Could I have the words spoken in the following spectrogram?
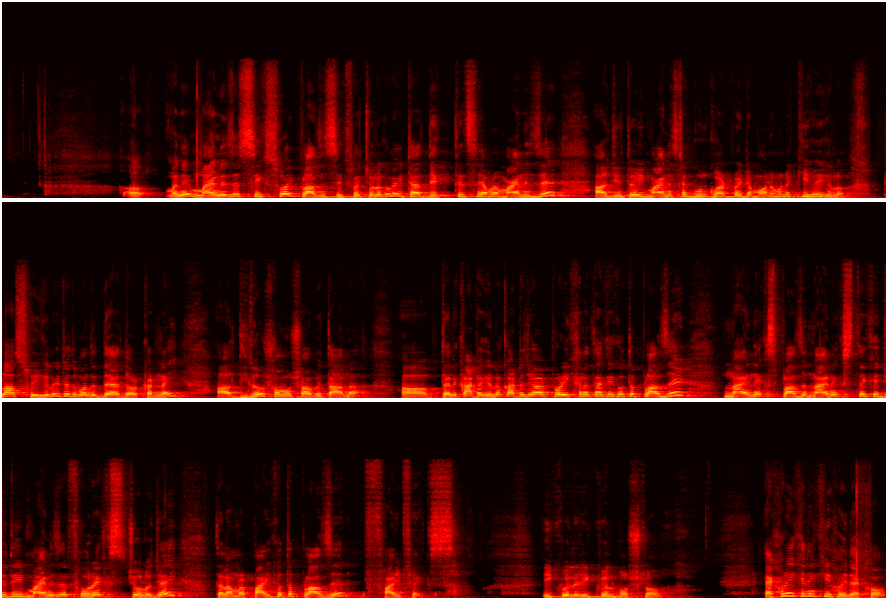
মানে মাইনাসের সিক্স ওয়াই প্লাসের সিক্স ওয়াই চলে গেলো। এটা দেখতেছি আমরা মাইনাসের আর যেহেতু এই মাইনাসটা গুণ করার পর এটা মনে মনে কী হয়ে গেল? প্লাস হয়ে গেলো। এটা তোমাদের দেওয়ার দরকার নাই। আর দিলেও সমস্যা হবে তা না। তাহলে কাটা গেল। কাটা যাওয়ার পর এখানে থাকে কত? প্লাসে নাইন এক্স প্লাসের নাইন এক্স থেকে যদি মাইনাসের ফোর এক্স চলে যায়, তাহলে আমরা পাই কত? প্লাসের ফাইভ এক্স ইকুয়ালের ইকুয়াল বসল। এখন এখানে কি হয় দেখো?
